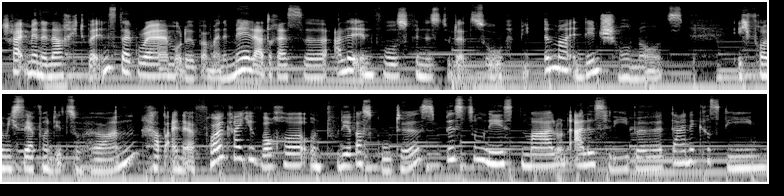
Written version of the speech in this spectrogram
Schreib mir eine Nachricht über Instagram oder über meine Mailadresse. Alle Infos findest du dazu wie immer in den Show Notes. Ich freue mich sehr von dir zu hören. Hab eine erfolgreiche Woche und tu dir was Gutes. Bis zum nächsten Mal und alles Liebe, deine Christine.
